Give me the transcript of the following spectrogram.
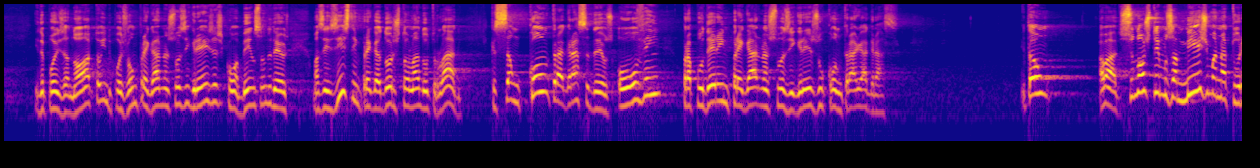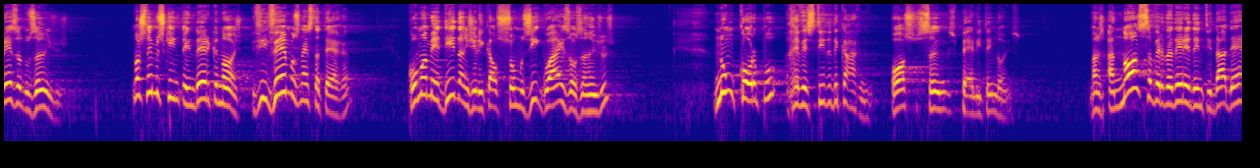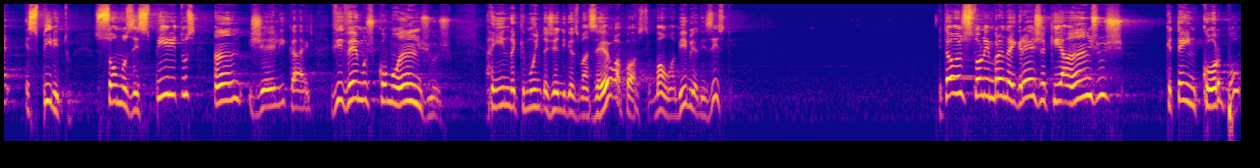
e depois anotam e depois vão pregar nas suas igrejas com a bênção de Deus. Mas existem pregadores que estão lá do outro lado que são contra a graça de Deus, ouvem para poderem pregar nas suas igrejas o contrário à graça. Então, amados, se nós temos a mesma natureza dos anjos, nós temos que entender que nós vivemos nesta terra, com uma medida angelical, somos iguais aos anjos, num corpo revestido de carne, ossos, sangue, pele e tendões. Mas a nossa verdadeira identidade é espírito. Somos espíritos angelicais. Vivemos como anjos. Ainda que muita gente diga, mas eu, apóstolo, bom, a Bíblia diz isto. Então eu estou lembrando a igreja que há anjos que têm corpo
